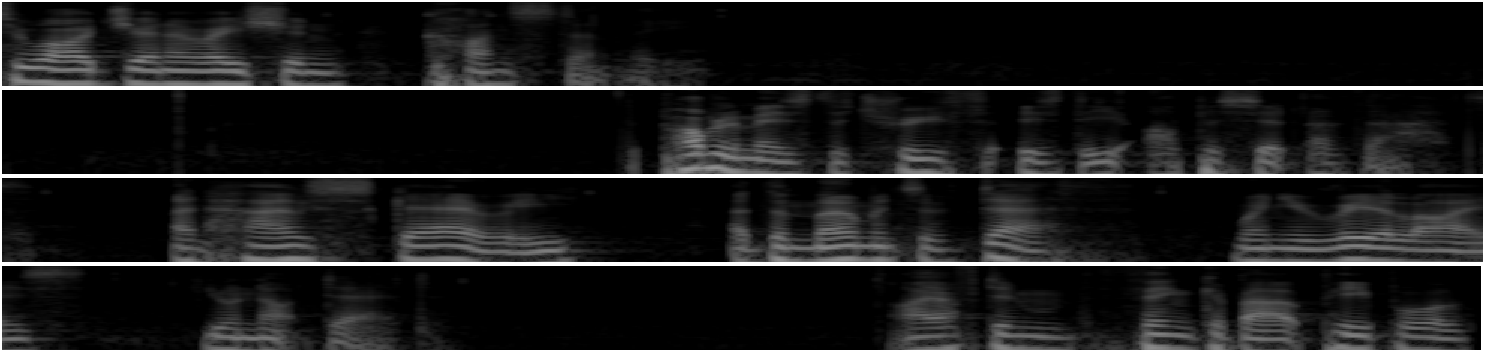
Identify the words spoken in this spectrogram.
to our generation constantly. The problem is the truth is the opposite of that. And how scary at the moment of death when you realize you're not dead. I often think about people,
